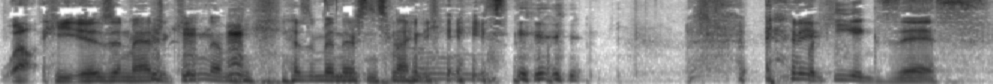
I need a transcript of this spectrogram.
Well, he is in Magic Kingdom. he hasn't been there since '98. But he exists.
